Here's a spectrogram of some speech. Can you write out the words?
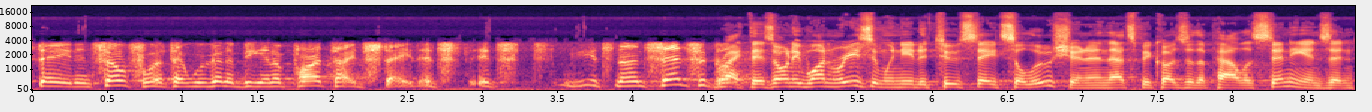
state and so forth, that we're going to be an apartheid state. It's it's it's nonsensical. Right. There's only one reason we need a two-state solution, and that's because of the Palestinians and,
